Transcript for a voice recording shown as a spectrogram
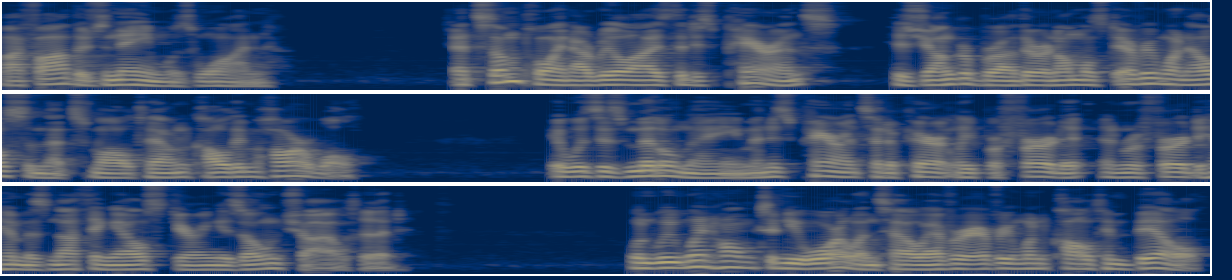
My father's name was one. At some point, I realized that his parents, his younger brother, and almost everyone else in that small town called him Harwell. It was his middle name, and his parents had apparently preferred it and referred to him as nothing else during his own childhood. When we went home to New Orleans, however, everyone called him Bill.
